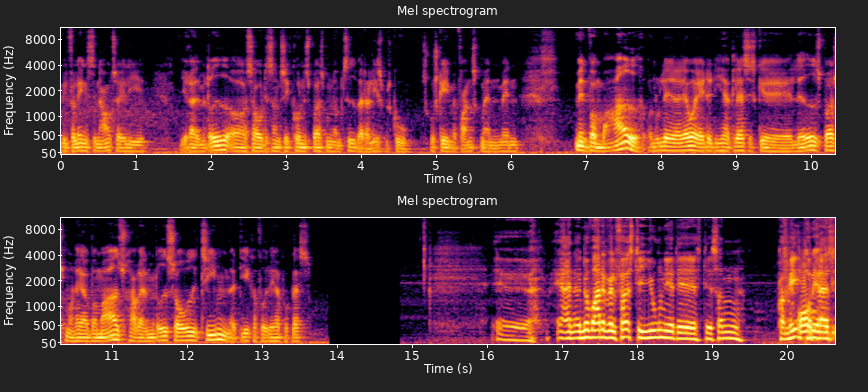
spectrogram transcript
ville forlænge sin aftale i, i Real Madrid, og så var det sådan set kun et spørgsmål om tid, hvad der ligesom skulle, skulle ske med franskmanden, men, men hvor meget, og nu laver jeg et af de her klassiske lavede spørgsmål her, hvor meget har Real Madrid sovet i timen, at de ikke har fået det her på plads? Øh, ja, nu var det vel først i juni, at det, det sådan kom helt oh, på plads.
